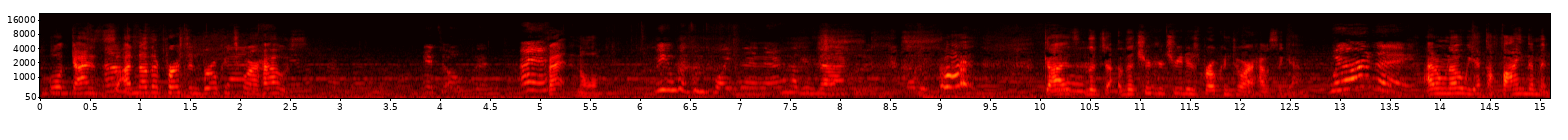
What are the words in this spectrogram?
kids. Well, guys, another person broke into our house. It's open. Eh. Fentanyl. We can put some poison in there. Exactly. What? Guys, the the trick or treaters broke into our house again. Where are they? I don't know. We have to find them and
